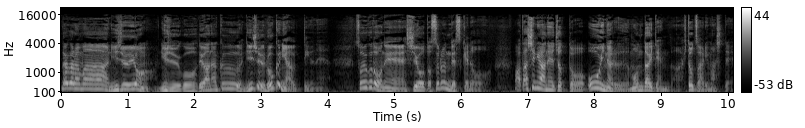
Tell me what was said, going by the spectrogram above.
だからまあ、24、25ではなく、26に会うっていうね、そういうことをね、しようとするんですけど、私にはね、ちょっと大いなる問題点が一つありまして、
